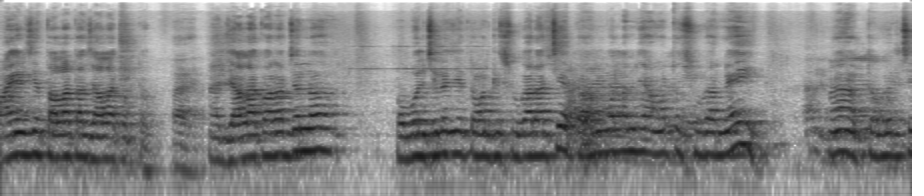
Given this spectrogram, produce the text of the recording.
পায়ের যে তলাটা জ্বালা করতো। হ্যাঁ। আর জ্বালা করার জন্য ও বলছিল যে তোমার কি সুগার আছে? তো আমি বললাম যে আমার তো সুগার নেই। হ্যাঁ তো বলছে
